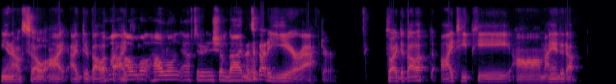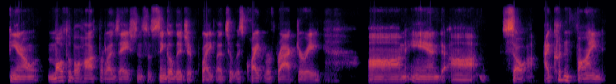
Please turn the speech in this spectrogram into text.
You know, so I, I developed. How, how, long, how long after the initial diagnosis? That's about a year after. So I developed ITP. Um, I ended up, you know, multiple hospitalizations of single digit platelets. It was quite refractory. Um, and uh, so I couldn't find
